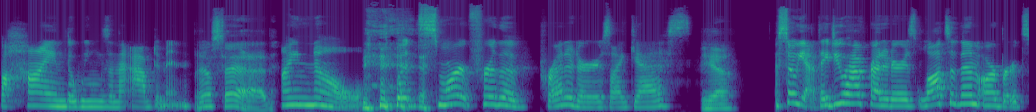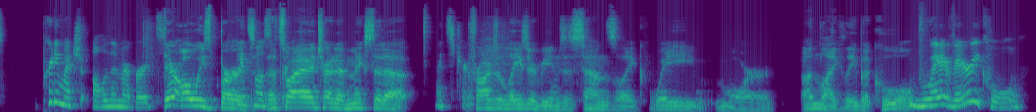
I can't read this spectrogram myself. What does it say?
behind the wings and the abdomen. How sad. I know, but smart for the predators, I guess. yeah, So yeah, they do have predators. Lots of them are birds. Pretty much all of them are birds. they're always birds. It's mostly That's why I try to mix it up. That's true. Frogs with laser beams. It sounds like way more unlikely, but cool. Very, very cool.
